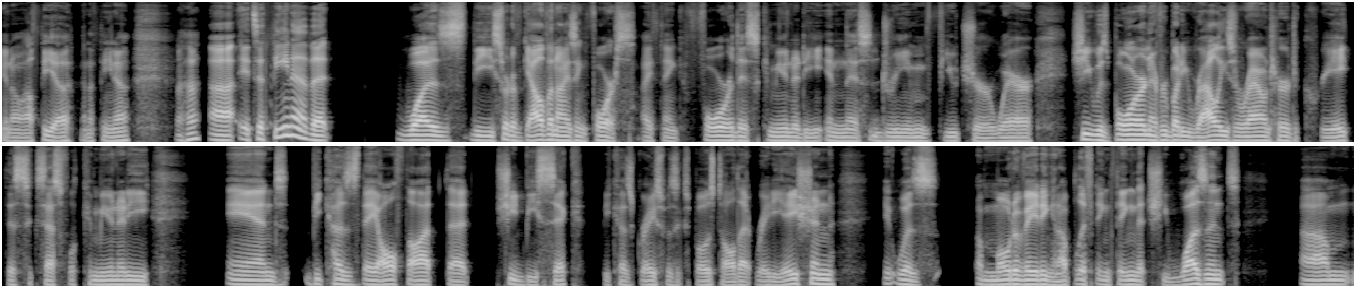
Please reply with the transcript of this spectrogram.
you know Althea and Athena. Uh-huh. Uh, it's Athena that was the sort of galvanizing force, I think, for this community in this dream future where she was born. Everybody rallies around her to create this successful community. And because they all thought that she'd be sick because Grace was exposed to all that radiation, it was a motivating and uplifting thing that she wasn't. Um,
